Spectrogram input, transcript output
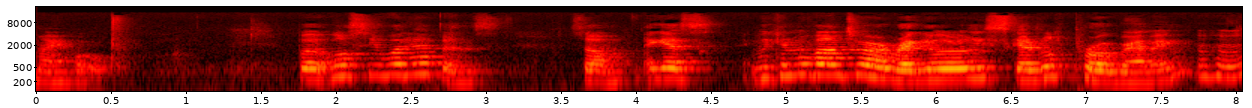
my hope. But we'll see what happens. So I guess we can move on to our regularly scheduled programming. Mm-hmm.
